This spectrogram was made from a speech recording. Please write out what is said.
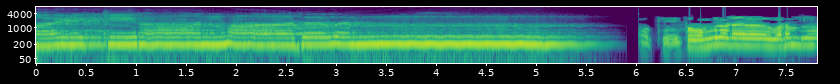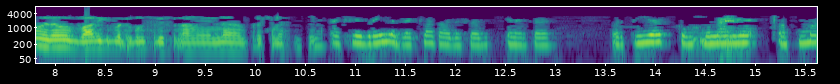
அழைக்கிறான் மாதவன். ஓகே இப்போ உங்களோட உடம்பும் ஏதோ பாதிக்கப்பட்டிருக்குன்னு சொல்லி சொன்னாங்க. என்ன பிரச்சனை ஆக்சுவலி பிரெயின்ல பிளட் கிளாட் ஆகுது சார் எனக்கு ஒரு த்ரீ இயர்ஸ்க்கு முன்னாடியே அம்மா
